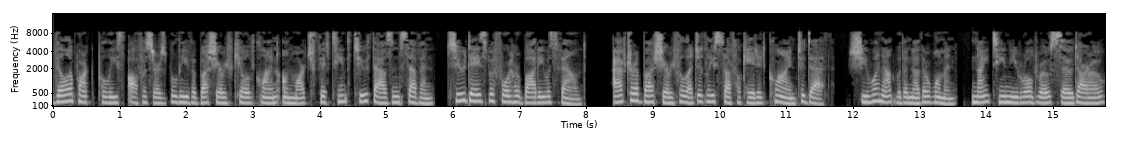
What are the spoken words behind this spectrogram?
Villa Park police officers believe Abusharif killed Klein on March 15, 2007, two days before her body was found. After Abusharif allegedly suffocated Klein to death, she went out with another woman, 19-year-old Rose Sodaro,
